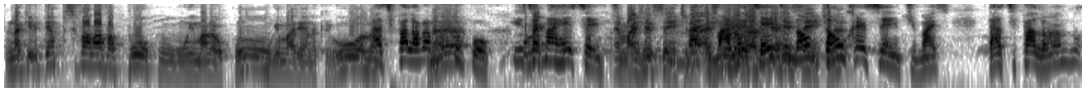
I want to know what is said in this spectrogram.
Naquele tempo se falava pouco em Emmanuel Kung, em Mariana Crioula. Ah, se falava né? muito pouco. Isso é, é, mais recente. É mais recente, né? A mais recente, é recente, não tão né? recente, mas está se falando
